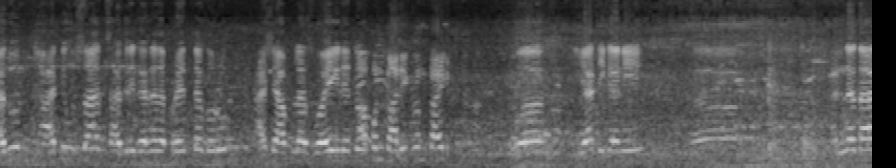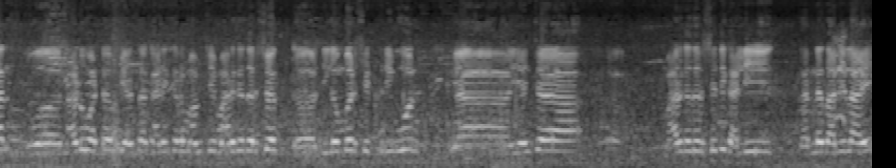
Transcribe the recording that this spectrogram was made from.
अजून अतिउत्साहात साजरी करण्याचा प्रयत्न करू अशी आपला ग्वाही देतो. आपण कार्यक्रम काय व या ठिकाणी अन्नदान व लाडू वाटप यांचा कार्यक्रम आमचे मार्गदर्शक दिगंबर शेठ त्रिभुवन या यांच्या मार्गदर्शतेखाली करण्यात आलेला आहे.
